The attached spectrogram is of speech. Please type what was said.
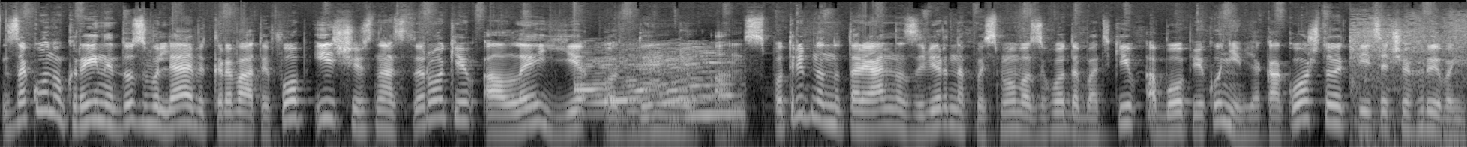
Закон України дозволяє відкривати ФОП із 16 років, але є один нюанс. Потрібна нотаріальна завірена письмова згода батьків або опікунів, яка коштує тисячі гривень.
